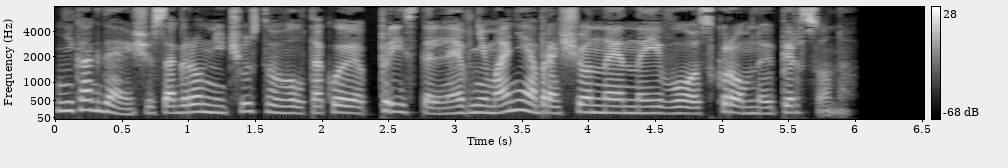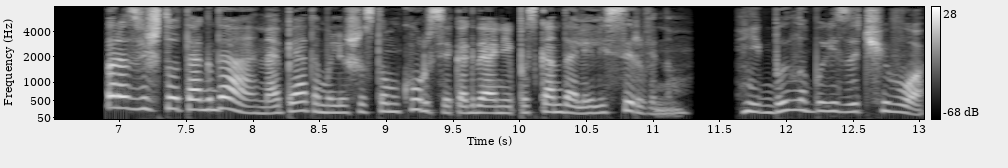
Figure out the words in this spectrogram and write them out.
Никогда еще Сагрон не чувствовал такое пристальное внимание, обращенное на его скромную персону. Разве что тогда, на пятом или шестом курсе, когда они поскандалили с Ирвином. И было бы из-за чего.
